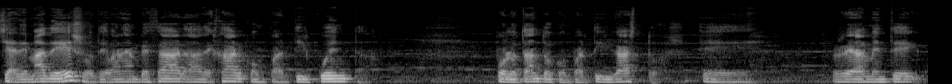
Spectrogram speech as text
Si además de eso te van a empezar a dejar compartir cuenta, por lo tanto compartir gastos, eh, realmente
